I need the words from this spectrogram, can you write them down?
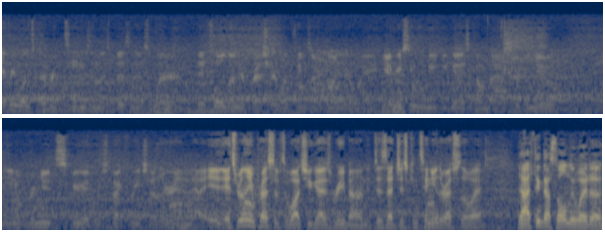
Everyone's covered teams in this business where they fold under pressure when things aren't going their way. Every single week, you guys come back with a new, you know, renewed spirit respect for each other, and uh, it, it's really impressive to watch you guys rebound. Does that just continue the rest of the way? Yeah, I think that's the only way to,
